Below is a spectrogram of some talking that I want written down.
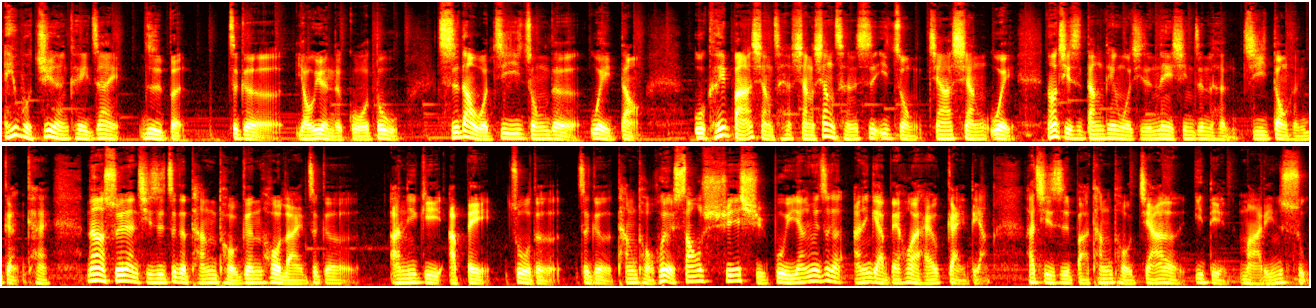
哎，我居然可以在日本这个遥远的国度吃到我记忆中的味道。我可以把它想成想象成是一种家乡味，然后其实当天我其实内心真的很激动很感慨。那虽然其实这个汤头跟后来这个阿尼基阿贝做的这个汤头会有稍些许不一样，因为这个阿尼基阿贝后来还有改良，它其实把汤头加了一点马铃薯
